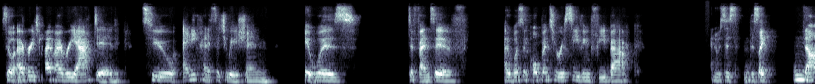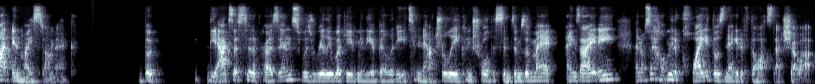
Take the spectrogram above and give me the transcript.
So mm-hmm. every time I reacted to any kind of situation, it was defensive I wasn't open to receiving feedback. And it was this, this like knot in my stomach. But the access to the presence was really what gave me the ability to naturally control the symptoms of my anxiety and also help me to quiet those negative thoughts that show up.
